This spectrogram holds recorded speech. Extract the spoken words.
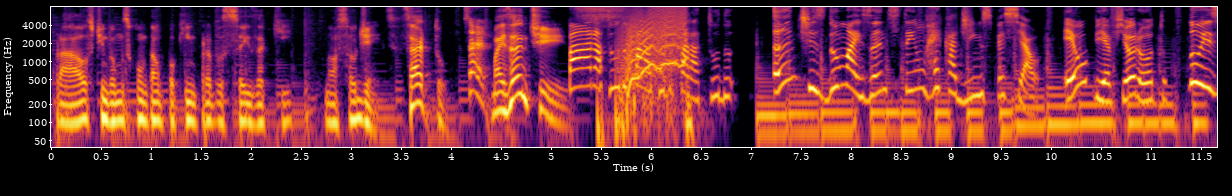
para Austin, vamos contar um pouquinho para vocês aqui, nossa audiência, certo? Certo. Mas antes. Para tudo, para tudo, para tudo. antes do mais antes, tem um recadinho especial. Eu, Bia Fioroto, Luiz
